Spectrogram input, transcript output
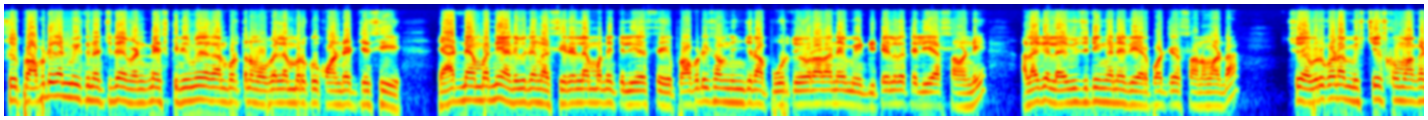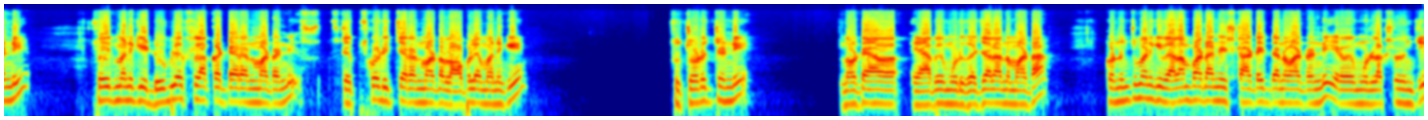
సో ఈ ప్రాపర్టీ కానీ మీకు నచ్చితే వెంటనే స్క్రీన్ మీద కనపడుతున్న మొబైల్ నెంబర్కు కాంటాక్ట్ చేసి యాడ్ నెంబర్ని అదేవిధంగా సీరియల్ నెంబర్ని తెలియజేస్తే ప్రాపర్టీకి సంబంధించిన పూర్తి వివరాలు అనేవి డీటెయిల్గా తెలియజేస్తామండి. అలాగే లైవ్ విజిటింగ్ అనేది ఏర్పాటు చేస్తాం అనమాట సో ఎవరు కూడా మిస్ చేసుకోమాకండి. సో ఇది మనకి డూప్లెక్స్ లాగా కట్టారనమాట అండి. స్టెప్స్ కూడా ఇచ్చారనమాట లోపలే మనకి. సో చూడొచ్చండి. నూట యాభై మూడు గజాలు అన్నమాట ఇక్కడ నుంచి మనకి వేలంపాట అనేది స్టార్ట్ అయింది అనమాట అండి. ఇరవై మూడు లక్షల నుంచి.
